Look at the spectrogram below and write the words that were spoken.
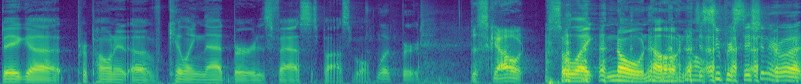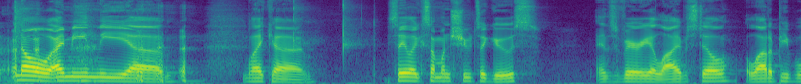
Big, big uh, proponent of killing that bird as fast as possible. What bird? The scout. So like, no, no, no, It's a superstition or what? no. I mean the uh, like, uh, say like someone shoots a goose. and It's very alive still. A lot of people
